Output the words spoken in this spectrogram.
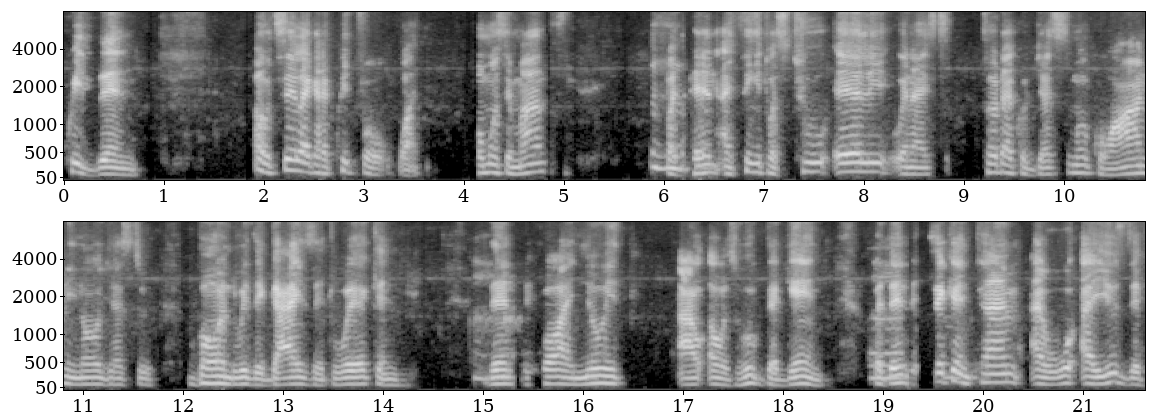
quit then. I would say like I quit for what? Almost a month. Mm-hmm. But then I think it was too early when I thought I could just smoke one, you know, just to bond with the guys at work. And uh-huh. then before I knew it, I, I was hooked again. But then the second time I, I used the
